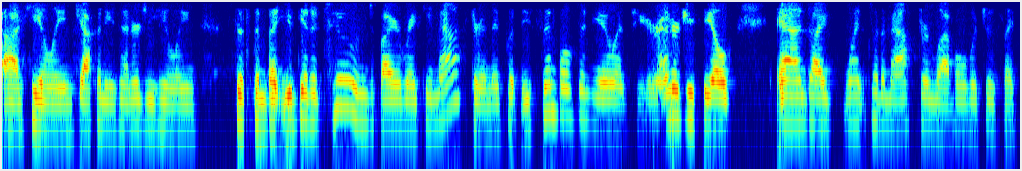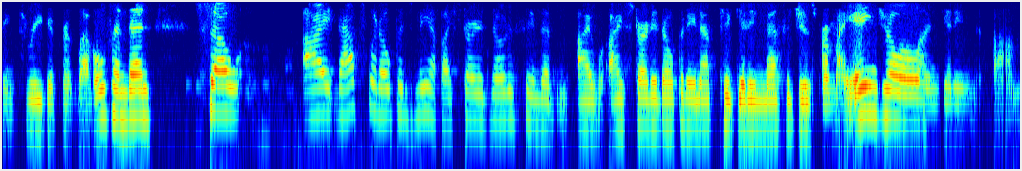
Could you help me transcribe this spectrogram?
uh healing japanese energy healing system, but you get attuned by a Reiki master and they put these symbols in you into your energy field. And I went to the master level, which is I think three different levels. And then so I that's what opened me up. I started noticing that I I started opening up to getting messages from my angel and getting um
